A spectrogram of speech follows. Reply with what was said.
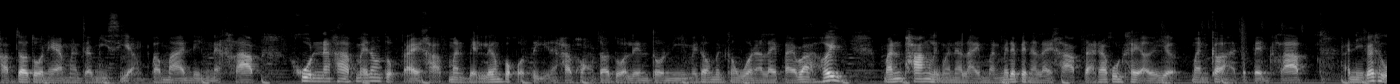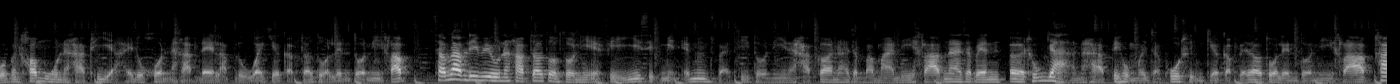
ครับ เจ้าตัวนี้มันจะมีเสียงประมาณหนึ่งนะครับ คุณนะครับไม่ต้องตกใจครับ มันเป็นเรื่องปกตินะครับของเจ้าตัวเลนส์ตัวนี้ไม่ต้องเป็นกังวลอะไรไปว่าเฮ้ยมันพังหรือมันอะไร มันไม่ได้เป็นอะไรครับ แต่ถ้าคุณเคยเอาเยอะๆมันก็อาจจะเป็นครับ อันนี้ก็ถือว่าเป็นข้อมูลนะครับที่อยากให้ทุกคนนะครับได้รับรู้ไว้เกี่ยวกับเจ้าตัวเลนส์ตัวนี้ครับสำหรับรีวิวนะครับเจ้าตัว Sony FE 20มิล f 1.8G ตัวนี้นะครับก็น่าจะประมาณนี้ครับน่าจะเป็นเออทุกอย่างนะครับที่ผมจะพูดถึงเกี่ยวกับเจ้าตัวเลนส์ตัวนี้ครับใคร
